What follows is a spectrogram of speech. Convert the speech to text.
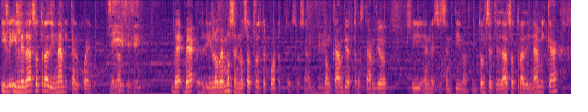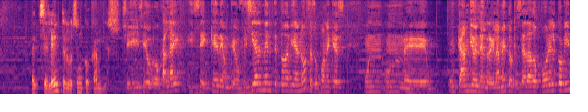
Y le, y le das otra dinámica al juego. Sí, sí, sí. y lo vemos en los otros deportes, o sea, son cambios tras cambios, sí, en ese sentido. Entonces le das otra dinámica excelente los cinco cambios. Sí, sí, ojalá y, se quede, aunque oficialmente todavía no, se supone que es un, un, eh, un, cambio en el reglamento que se ha dado por el COVID,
